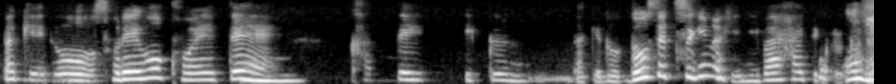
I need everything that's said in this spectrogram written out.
だけどそれを超えてうん。買っていくんだけどどうせ次の日2倍入ってくるから、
